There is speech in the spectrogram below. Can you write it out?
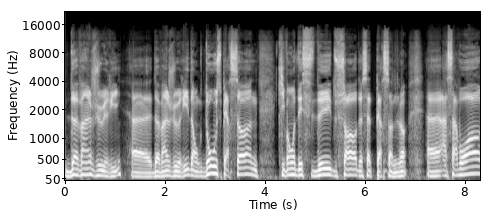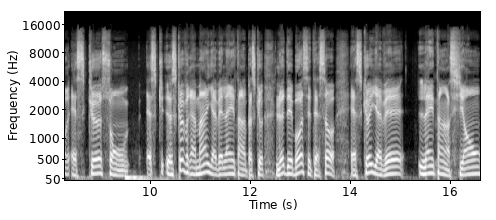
devant jury, euh, devant jury, donc 12 personnes qui vont décider du sort de cette personne-là, euh, à savoir est-ce que son est-ce que, vraiment il y avait l'intention, parce que le débat c'était ça, est-ce qu'il y avait l'intention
